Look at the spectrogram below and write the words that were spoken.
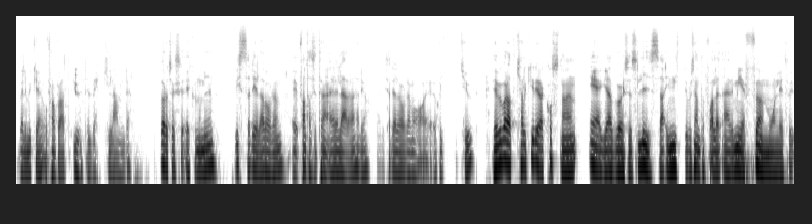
väldigt mycket och framförallt utvecklande. Företagsekonomin, vissa delar av den, eh, fantastisk eller lärare hade jag. Vissa delar av den var skitkul. Det är väl bara att kalkylera kostnaden äga versus lisa. I 90% av fallen är det mer förmånligt för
